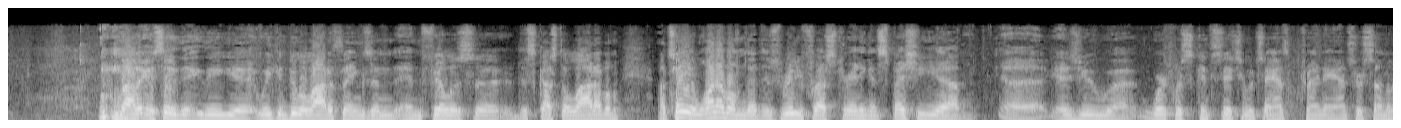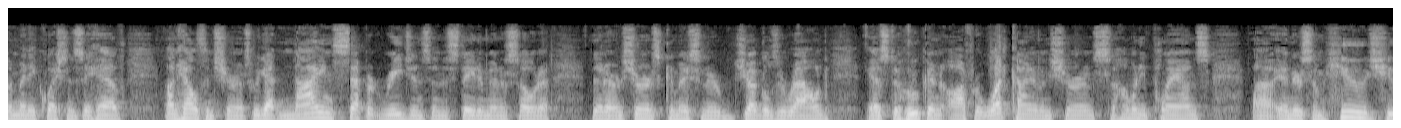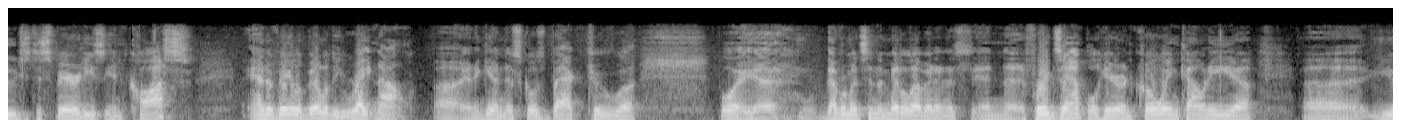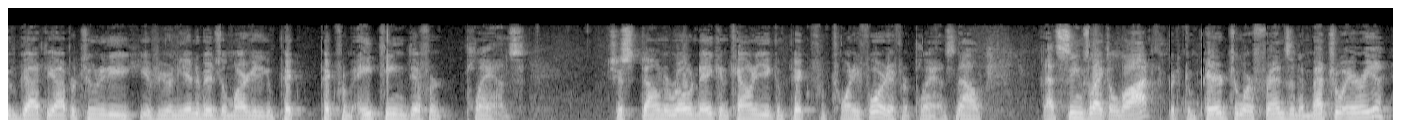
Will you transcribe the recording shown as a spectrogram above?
Well, like I say, the, the, uh, we can do a lot of things, and, and Phil has uh, discussed a lot of them. I'll tell you one of them that is really frustrating, especially uh, uh, as you uh, work with constituents, ask, trying to answer some of the many questions they have on health insurance. We got nine separate regions in the state of Minnesota that our insurance commissioner juggles around as to who can offer what kind of insurance, how many plans, uh, and there's some huge, huge disparities in costs and availability right now. Uh, and again, this goes back to, uh, boy, uh, government's in the middle of it. And, and uh, for example, here in Crow Wing County, uh, uh, you've got the opportunity, if you're in the individual market, you can pick, pick from 18 different plans. Just down the road in Aitkin County, you can pick from 24 different plans. Now, that seems like a lot, but compared to our friends in the metro area,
